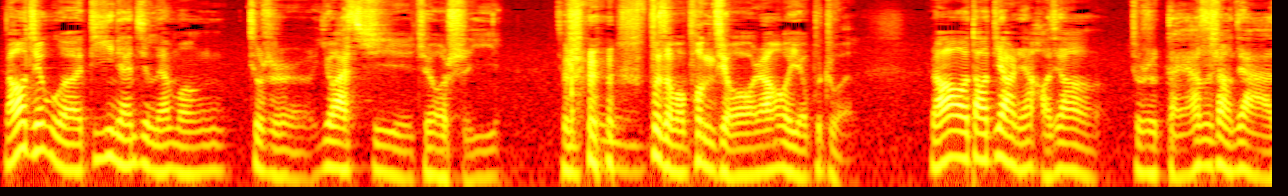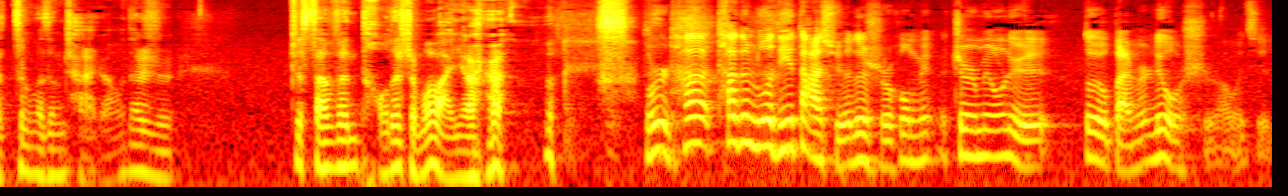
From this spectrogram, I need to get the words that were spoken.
然后结果第一年进联盟就是 USG 只有十一，就是嗯 不怎么碰球，然后也不准，然后到第二年好像就是赶鸭子上架增了增产，然后但是这三分投的什么玩意儿啊？不是他，他跟罗迪大学的时候命真实命中率都有百分之六十啊，我记得。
